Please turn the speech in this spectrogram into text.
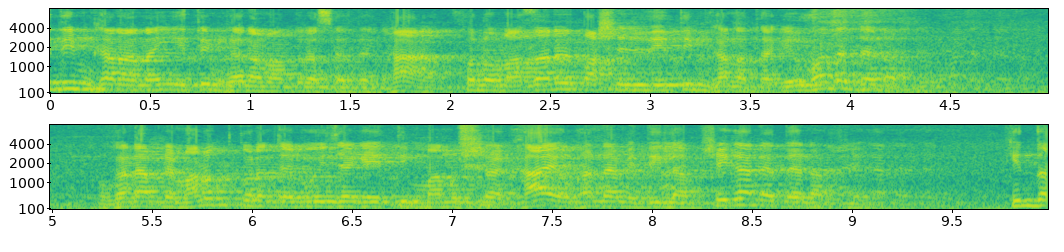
এতিমখানা নাই, এতিমখানা মাদ্রাসা দেন। হ্যাঁ কোনো মাজারের পাশে যদি এতিমখানা থাকে, ওখানে দেন আপনি। ওখানে আপনি মানত করেন যে, ওই জায়গায় এতিম মানুষরা খায়, ওখানে আমি দিলাম, সেখানে দেন আপনি। কিন্তু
